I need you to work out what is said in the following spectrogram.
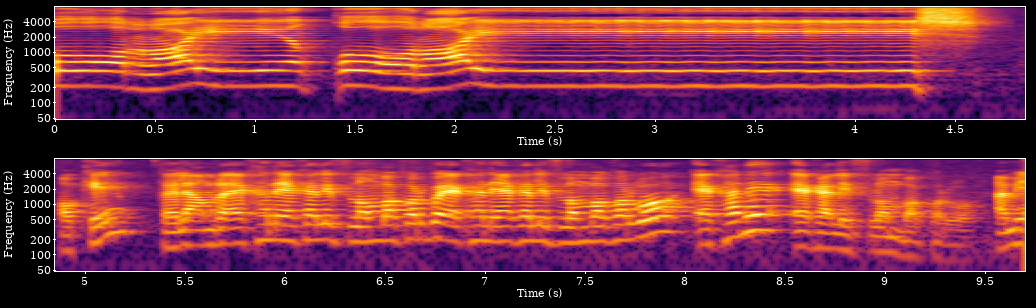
কোরাইশ। ওকে তাহলে আমরা এখানে একালিফ লম্বা করব এখানে একালিফ লম্বা করব এখানে একালিফ লম্বা করব। আমি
